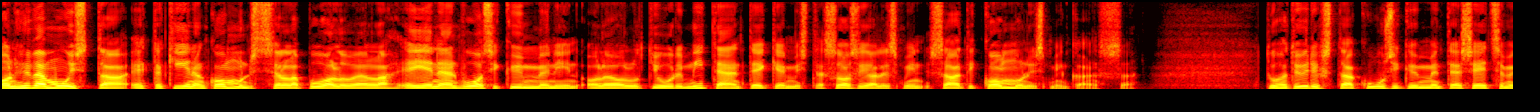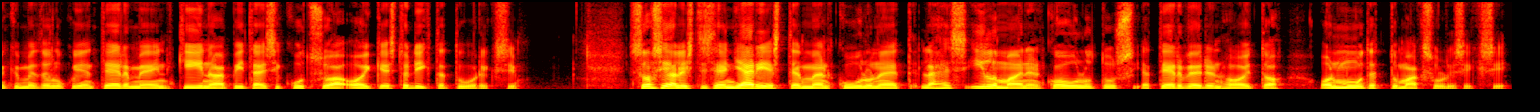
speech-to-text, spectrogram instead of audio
On hyvä muistaa, että Kiinan kommunistisella puolueella ei enää vuosikymmeniin ole ollut juuri mitään tekemistä sosialismin saati kommunismin kanssa – 1960- ja 70-lukujen termein Kiinaa pitäisi kutsua oikeistodiktatuuriksi. Sosialistiseen järjestelmään kuuluneet lähes ilmainen koulutus ja terveydenhoito on muutettu maksullisiksi.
